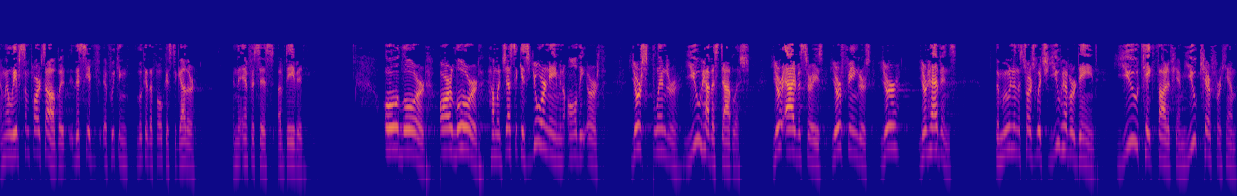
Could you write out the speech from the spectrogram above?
I'm going to leave some parts out, but let's see if, if we can look at the focus together and the emphasis of David. O Lord, our Lord, how majestic is your name in all the earth. Your splendor you have established. Your adversaries, your fingers, your, your heavens the moon and the stars which you have ordained. You take thought of him. You care for him.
